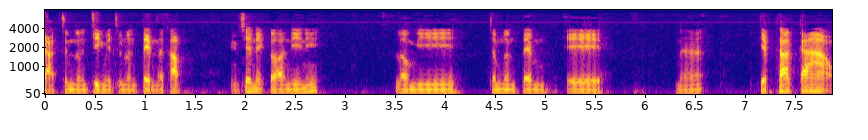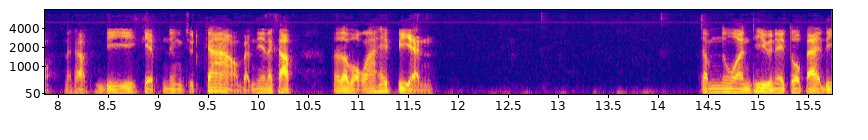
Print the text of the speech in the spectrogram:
จากจำนวนจริงเป็นจำนวนเต็มนะครับ อย่างเช่นในกรณีนี้ เรามีจำนวนเต็ม a นะฮะเก็บค่า 9 นะครับ b เก็บ 1.9 แบบนี้นะครับ แล้วเราบอกว่าให้เปลี่ยนจำนวนที่อยู่ในตัวแปร d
